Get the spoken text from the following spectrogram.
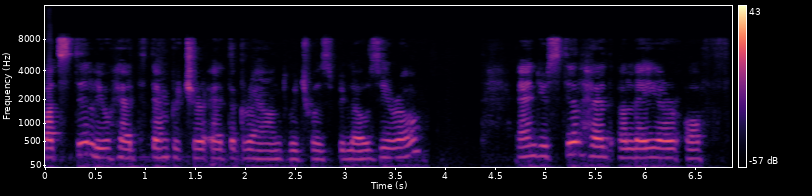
but still you had temperature at the ground which was below zero, and you still had a layer of,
